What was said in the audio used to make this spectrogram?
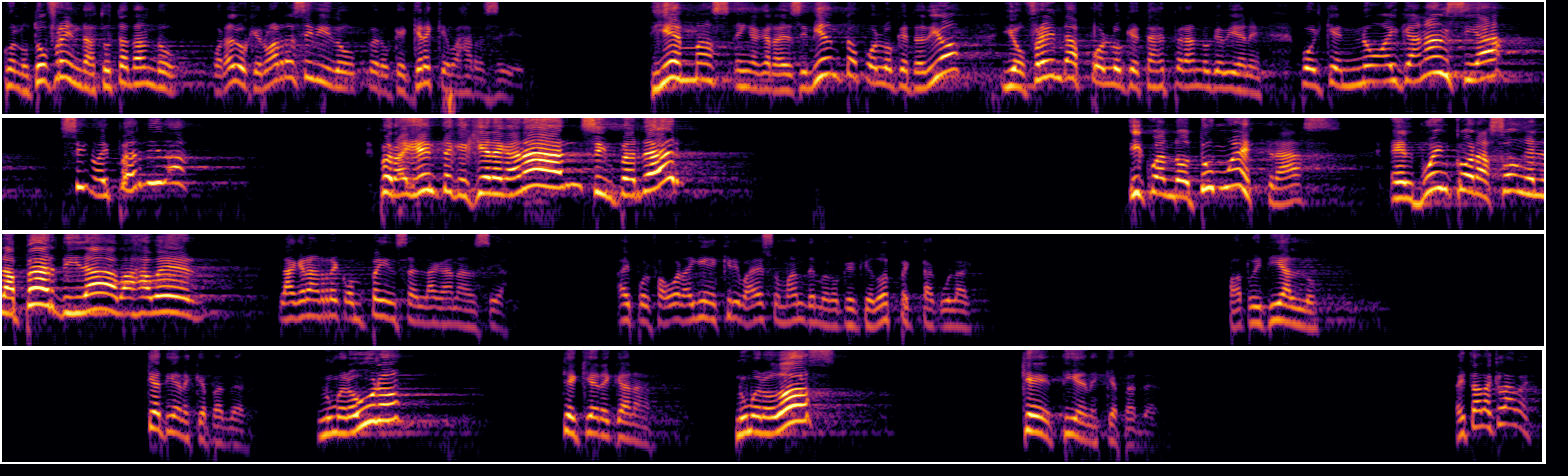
Cuando tú ofrendas, tú estás dando por algo que no has recibido, pero que crees que vas a recibir. Diezmas en agradecimiento por lo que te dio y ofrendas por lo que estás esperando que viene. Porque no hay ganancia si no hay pérdida. Pero hay gente que quiere ganar sin perder. Y cuando tú muestras el buen corazón en la pérdida, vas a ver la gran recompensa en la ganancia. Ay, por favor, alguien escriba eso, mándeme lo que quedó espectacular. Para tuitearlo. ¿Qué tienes que perder? Número uno, ¿qué quieres ganar? Número dos, ¿qué tienes que perder? Ahí está la clave.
